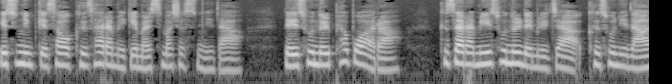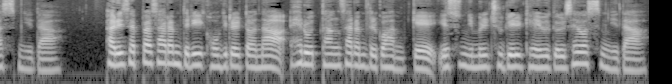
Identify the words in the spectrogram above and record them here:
예수님께서 그 사람에게 말씀하셨습니다. 내 손을 펴보아라. 그 사람이 손을 내밀자 그 손이 나았습니다. 바리세파 사람들이 거기를 떠나 헤롯당 사람들과 함께 예수님을 죽일 계획을 세웠습니다.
